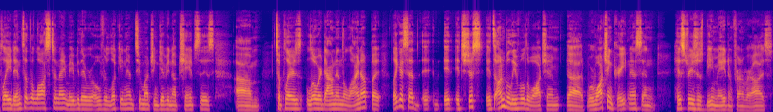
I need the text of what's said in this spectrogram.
played into the loss tonight. Maybe they were overlooking him too much and giving up chances. Um, to players lower down in the lineup. But like I said, it, it, it's just it's unbelievable to watch him. Uh, we're watching greatness, and history is just being made in front of our eyes.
